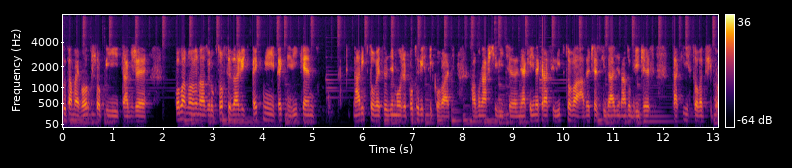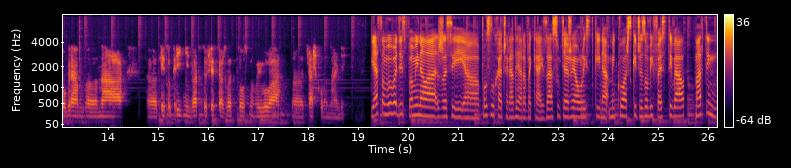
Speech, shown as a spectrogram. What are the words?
sú tam aj workshopy, takže podľa môjho názoru, kto chce zažiť pekný, pekný víkend, na Liptove cez môže poturistikovať alebo navštíviť eh, nejaké iné krásy Liptova a večer si zájde na dobrý jazz, tak isto lepší program eh, na tieto 3 dní 26. až 28. júla e, ťažko len nájde. Ja som v úvode spomínala, že si e, poslucháči Radia Rebeka aj zasúťažia o listky na Mikulášsky jazzový festival. Martin,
